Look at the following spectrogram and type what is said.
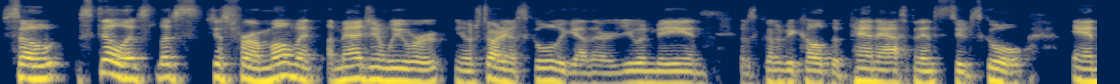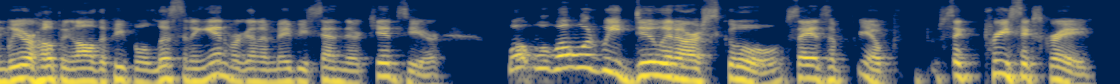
So still, let's let's just for a moment imagine we were you know starting a school together, you and me, and it was going to be called the Penn Aspen Institute School, and we were hoping all the people listening in were going to maybe send their kids here. What what would we do in our school? Say it's a you know pre sixth grade.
